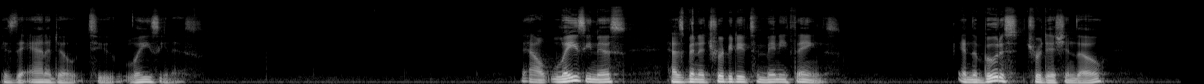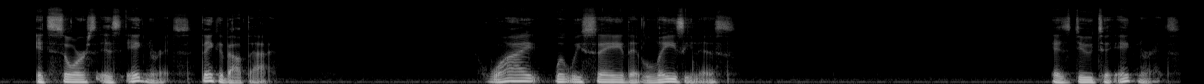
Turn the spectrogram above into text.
is the antidote to laziness. Now, laziness has been attributed to many things. In the Buddhist tradition, though, its source is ignorance. Think about that. Why would we say that laziness is due to ignorance?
